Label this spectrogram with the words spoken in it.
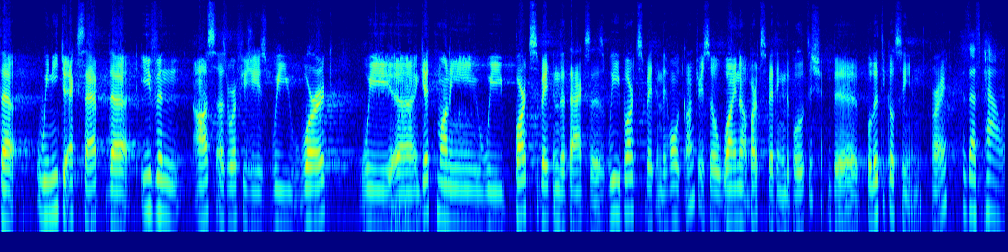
that we need to accept that even us as refugees, we work, we uh, get money, we participate in the taxes, we participate in the whole country. So why not participating in the, politici- the political scene, right? Because that's power.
